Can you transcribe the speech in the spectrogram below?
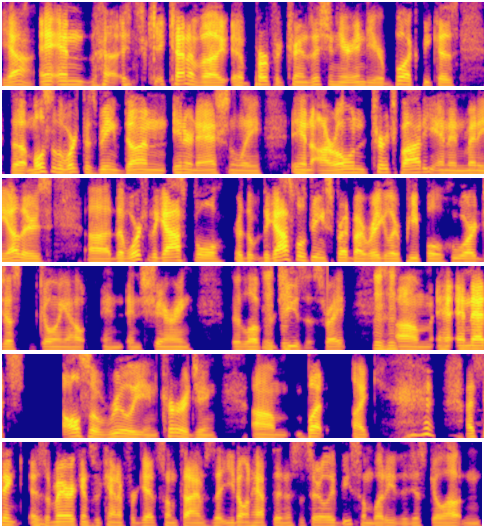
Yeah, and, and uh, it's kind of a, a, perfect transition here into your book because the most of the work that's being done internationally in our own church body and in many others, uh, the work of the gospel or the, the gospel is being spread by regular people who are just going out and, and sharing their love for mm-hmm. Jesus, right? Mm-hmm. Um, and, and, that's also really encouraging. Um, but like, I think as Americans, we kind of forget sometimes that you don't have to necessarily be somebody to just go out and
